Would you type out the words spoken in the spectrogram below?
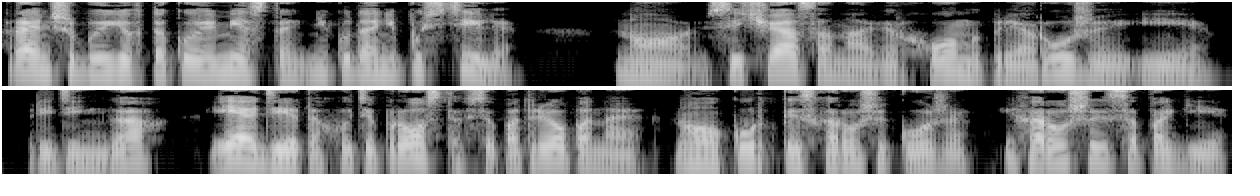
Раньше бы ее в такое место никуда не пустили, но сейчас она верхом и при оружии, и при деньгах. И одета, хоть и просто, все потрепанное, но куртка из хорошей кожи и хорошие сапоги.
